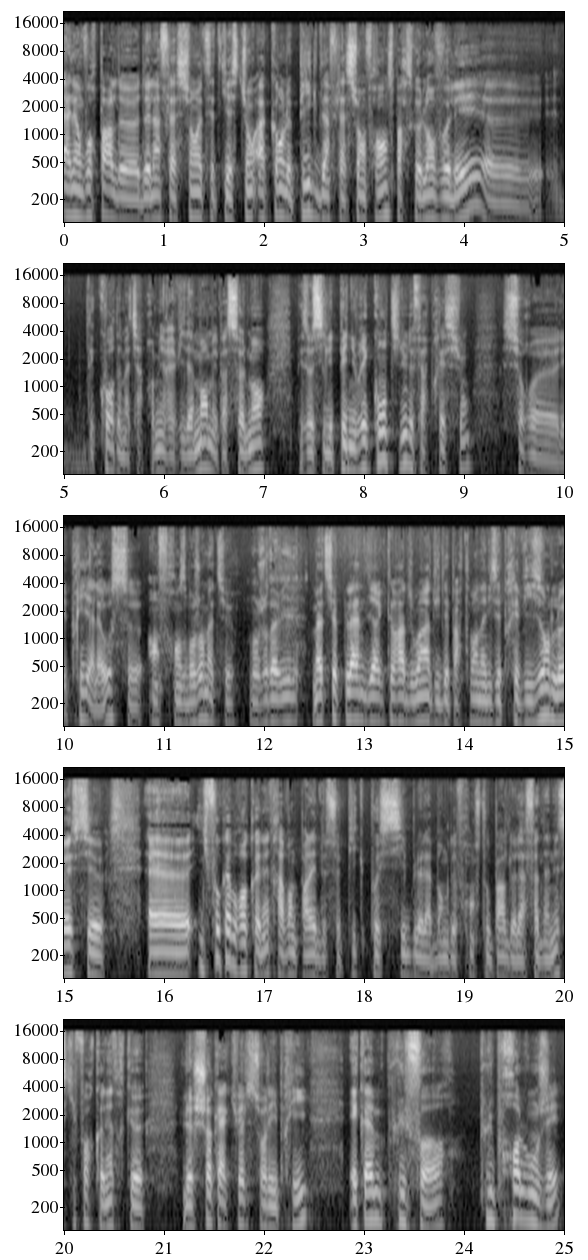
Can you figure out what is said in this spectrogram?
Allez, on vous reparle de, l'inflation et de cette question. À quand le pic d'inflation en France? Parce que l'envolée euh, des cours des matières premières, évidemment, mais pas seulement, mais aussi les pénuries continuent de faire pression sur euh, les prix à la hausse euh, en France. Bonjour Mathieu. Bonjour David. Mathieu Plane, directeur adjoint du département d'analyse et prévision de l'OFCE. il faut quand même reconnaître, avant de parler de ce pic possible, la Banque de France nous parle de la fin d'année, ce qu'il faut reconnaître que le choc actuel sur les prix est quand même plus fort, plus prolongé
